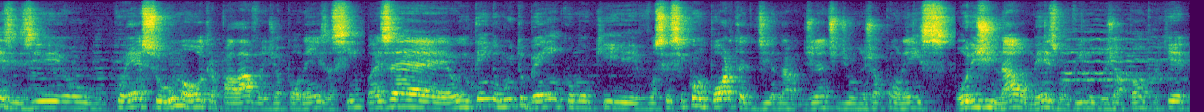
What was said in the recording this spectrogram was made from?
japoneses e eu conheço uma ou outra palavra em japonês assim, mas é, eu entendo muito bem como que você se comporta di, na, diante de um japonês original mesmo, vindo do Japão, porque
